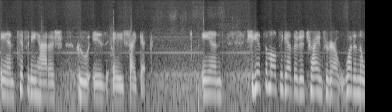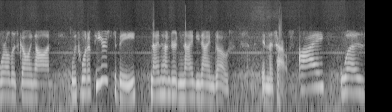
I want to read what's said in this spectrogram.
and Tiffany Haddish, who is a psychic. And she gets them all together to try and figure out what in the world is going on with what appears to be 999 ghosts in this house. I was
